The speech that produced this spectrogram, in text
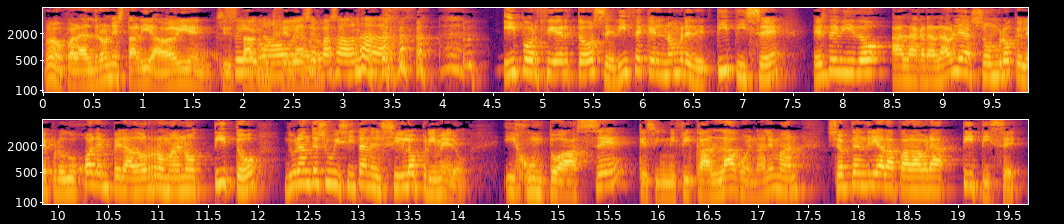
Bueno, para el dron estaría bien si sí, está no congelado. hubiese pasado nada. Y por cierto, se dice que el nombre de Títise es debido al agradable asombro que le produjo al emperador romano Tito durante su visita en el siglo I. Y junto a Se, que significa lago en alemán, se obtendría la palabra Títise,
